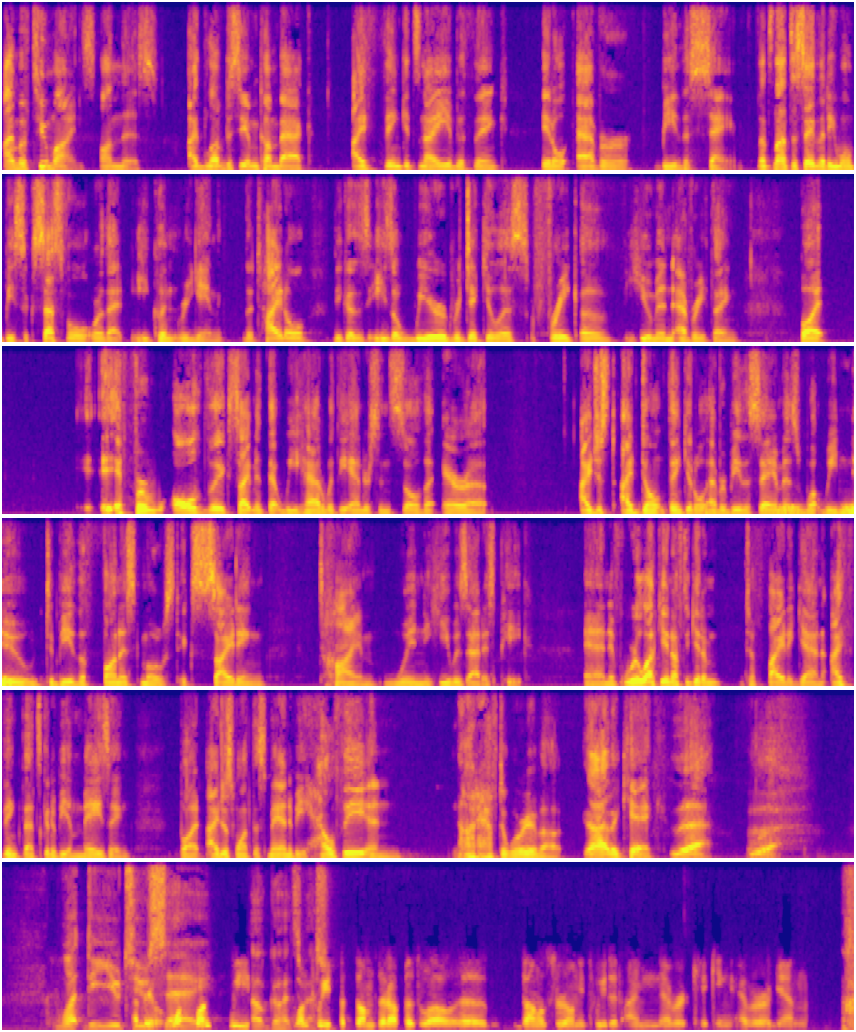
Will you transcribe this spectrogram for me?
I'm of two minds on this. I'd love to see him come back. I think it's naive to think it'll ever be the same. That's not to say that he won't be successful or that he couldn't regain the title because he's a weird, ridiculous freak of human everything. But if for all the excitement that we had with the Anderson Silva era, I just I don't think it'll ever be the same as what we knew to be the funnest, most exciting time when he was at his peak. And if we're lucky enough to get him to fight again, I think that's going to be amazing. But I just want this man to be healthy and not have to worry about ah the kick. Blah. Blah. What do you I two mean, say? One, one tweet, oh, go ahead. one Sebastian. tweet that sums it up as well. Uh, Donald Cerrone tweeted, "I'm never kicking ever again."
